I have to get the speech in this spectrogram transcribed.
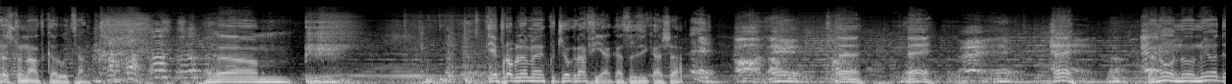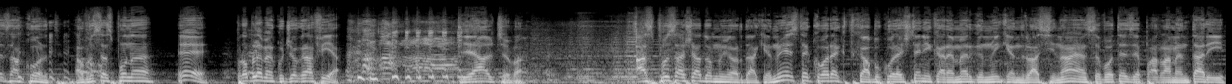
răsturnat căruța. Um, e probleme cu geografia, ca să zic așa. E, e, e. Dar nu, nu, nu e o dezacord. A vrut să spună, e, probleme cu geografia. E altceva. A spus așa domnul Iordache Nu este corect ca bucureștenii care merg în weekend la Sinaia Să voteze parlamentarii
